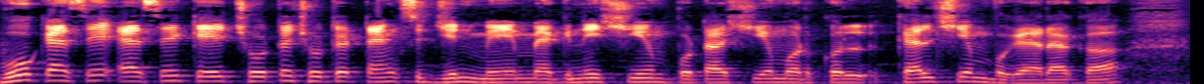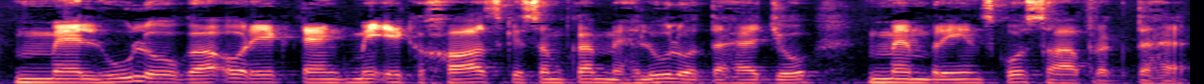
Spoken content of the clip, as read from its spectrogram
वो कैसे? ऐसे के छोटे छोटे टैंक्स जिनमें मैग्नीशियम पोटाशियम और कैल्शियम वगैरह का महलूल होगा, और एक टैंक में एक ख़ास किस्म का महलूल होता है जो मेम्ब्रेन्स को साफ़ रखता है।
